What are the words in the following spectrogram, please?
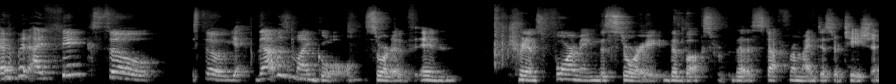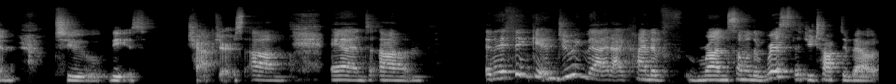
and, but I think so. So yeah, that was my goal, sort of in transforming the story, the books, the stuff from my dissertation to these chapters. Um, and um, and I think in doing that, I kind of run some of the risks that you talked about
